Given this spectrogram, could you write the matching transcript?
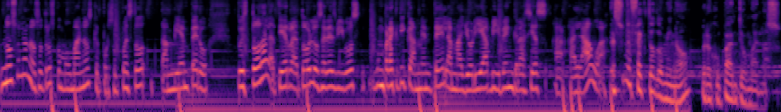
no, solo nosotros como humanos, que por supuesto también, pero pues toda la tierra, todos los seres vivos, prácticamente la mayoría viven gracias al agua. Es un efecto dominó preocupante, humanos.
